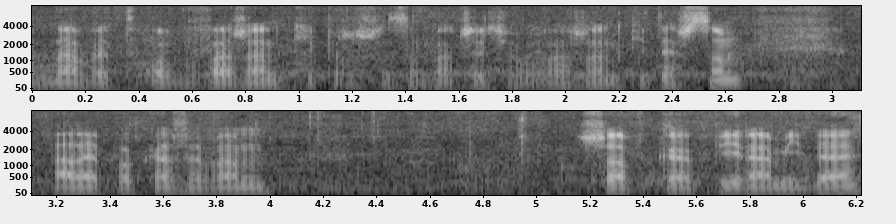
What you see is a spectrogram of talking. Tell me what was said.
y, nawet obwarzanki, proszę zobaczyć, obwarzanki też są, ale pokażę Wam szafkę piramidę.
